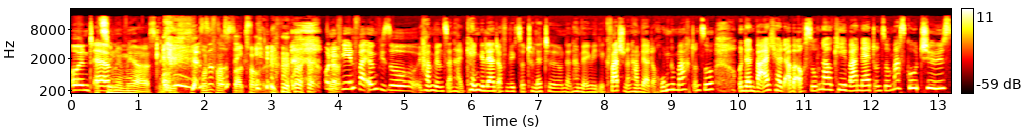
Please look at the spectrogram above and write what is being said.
Und Erzähl ähm, mir mehr, es klingt unfassbar toll. und auf jeden Fall irgendwie so haben wir uns dann halt kennengelernt auf dem Weg zur Toilette und dann haben wir irgendwie gequatscht und dann haben wir halt auch rumgemacht und so. Und dann war ich halt aber auch so, na okay, war nett und so, mach's gut, tschüss.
